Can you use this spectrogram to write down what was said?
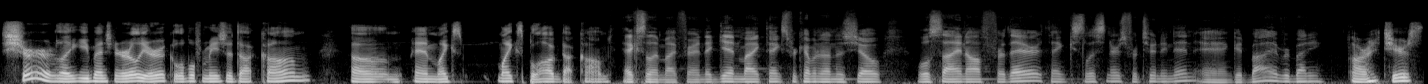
Sure. Like you mentioned earlier, globalfromasia.com um, and Mike's mikesblog.com. Excellent, my friend. Again, Mike, thanks for coming on the show. We'll sign off for there. Thanks, listeners, for tuning in, and goodbye, everybody. All right. Cheers.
